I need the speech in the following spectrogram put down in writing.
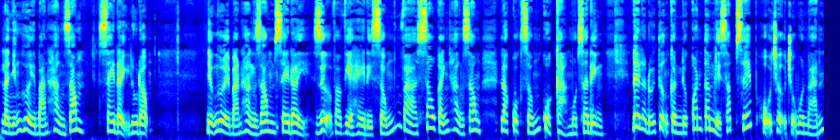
là những người bán hàng rong, xe đẩy lưu động. Những người bán hàng rong, xe đẩy dựa vào vỉa hè để sống và sau cánh hàng rong là cuộc sống của cả một gia đình. Đây là đối tượng cần được quan tâm để sắp xếp, hỗ trợ chỗ buôn bán.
